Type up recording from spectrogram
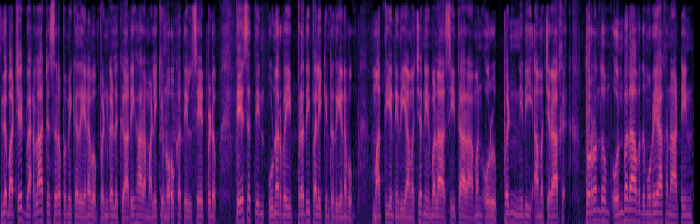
இந்த பட்ஜெட் வரலாற்று சிறப்புமிக்கது எனவும் பெண்களுக்கு அதிகாரம் அளிக்கும் நோக்கத்தில் செயற்படும் தேசத்தின் உணர்வை பிரதிபலிக்கின்றது எனவும் மத்திய நிதி அமைச்சர் நிர்மலா சீதாராமன் ஒரு பெண் நிதி அமைச்சராக தொடர்ந்தும் ஒன்பதாவது முறையாக நாட்டின்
